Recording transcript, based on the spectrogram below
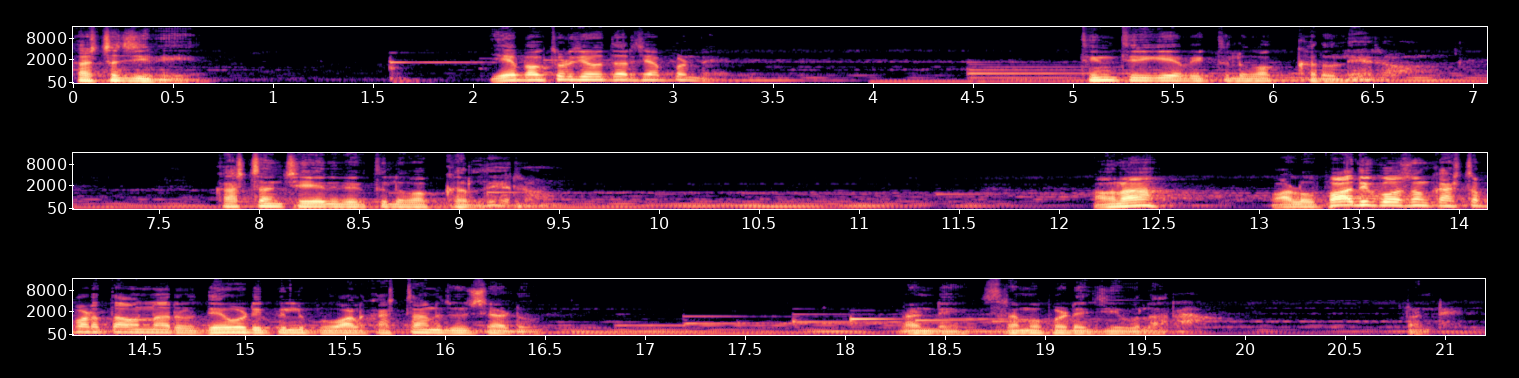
కష్టజీవి. ఏ భక్తుడు చెబుతారు చెప్పండి? తిని తిరిగే వ్యక్తులు ఒక్కరు లేరు. కష్టం చేయని వ్యక్తులు ఒక్కరు లేరు. అవునా? వాళ్ళు ఉపాధి కోసం కష్టపడతా ఉన్నారు. దేవుడి పిలుపు వాళ్ళ కష్టాన్ని చూశాడు. రండి శ్రమపడే జీవులారా. రండి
